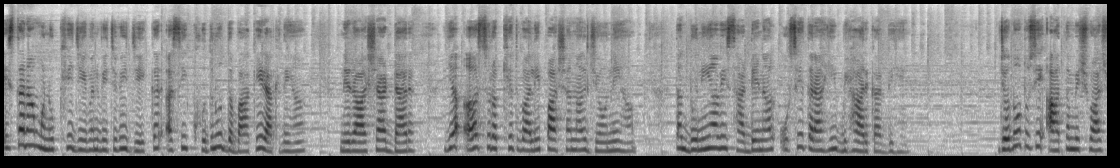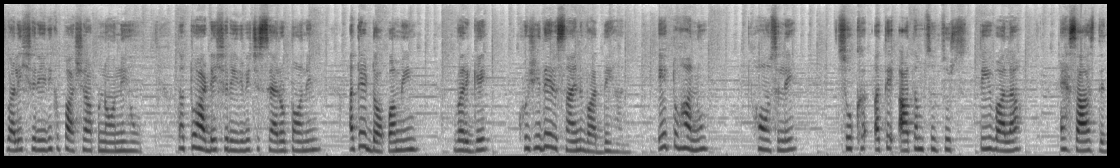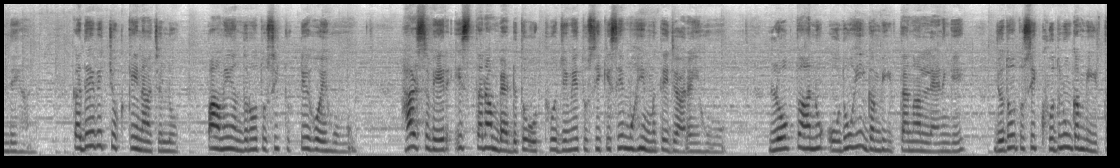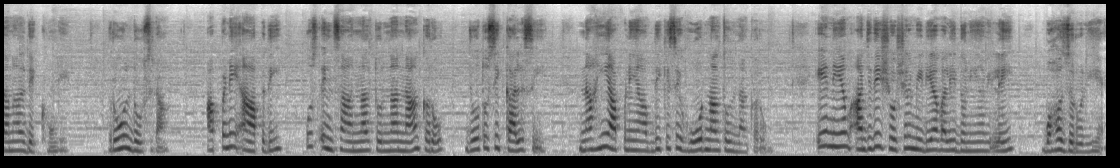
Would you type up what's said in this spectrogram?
ਇਸ ਤਰ੍ਹਾਂ ਮਨੁੱਖੀ ਜੀਵਨ ਵਿੱਚ ਵੀ ਜੇਕਰ ਅਸੀਂ ਖੁਦ ਨੂੰ ਦਬਾ ਕੇ ਰੱਖਦੇ ਹਾਂ, ਨਿਰਾਸ਼ਾ, ਡਰ ਜਾਂ ਅਸੁਰੱਖਿਅਤ ਵਾਲੀ ਭਾਸ਼ਾ ਨਾਲ ਜਿਉਂਦੇ ਹਾਂ, ਤਾਂ ਦੁਨੀਆ ਵੀ ਸਾਡੇ ਨਾਲ ਉਸੇ ਤਰ੍ਹਾਂ ਹੀ ਵਿਹਾਰ ਕਰਦੀ ਹੈ। ਜਦੋਂ ਤੁਸੀਂ ਆਤਮ ਵਿਸ਼ਵਾਸ ਵਾਲੀ ਸਰੀਰਕ ਭਾਸ਼ਾ ਅਪਣਾਉਂਦੇ ਹੋ, ਤਾਂ ਤੁਹਾਡੇ ਸਰੀਰ ਵਿੱਚ ਸੈਰੋਟੋਨਿਨ ਅਤੇ ਡੋਪਾਮਾਈਨ ਵਰਗੇ ਖੁਸ਼ੀ ਦੇ ਰਸਾਇਣ ਵੱਧਦੇ ਹਨ। ਇਹ ਤੁਹਾਨੂੰ ਹੌਸਲੇ, ਸੁੱਖ ਅਤੇ ਆਤਮ ਸੰਤੁਸ਼ਟੀ ਵਾਲਾ ਅਹਿਸਾਸ ਦਿੰਦੇ ਹਨ। ਕਦੇ ਵੀ ਝੁਕ ਕੇ ਨਾ ਚੱਲੋ, ਭਾਵੇਂ ਅੰਦਰੋਂ ਤੁਸੀਂ ਟੁੱਟੇ ਹੋਏ ਹੋਵੋ। ਹਰ ਸਵੇਰ ਇਸ ਤਰ੍ਹਾਂ ਬੈੱਡ ਤੋਂ ਉੱਠੋ ਜਿਵੇਂ ਤੁਸੀਂ ਕਿਸੇ ਮੁਹਿੰਮ ਤੇ ਜਾ ਰਹੇ ਹੋਵੋ। ਲੋਕ ਤੁਹਾਨੂੰ ਉਦੋਂ ਹੀ ਗੰਭੀਰਤਾ ਨਾਲ ਲੈਣਗੇ ਜਦੋਂ ਤੁਸੀਂ ਖੁਦ ਨੂੰ ਗੰਭੀਰਤਾ ਨਾਲ ਦੇਖੋਗੇ। ਰੂਲ ਦੂਸਰਾ, ਆਪਣੇ ਆਪ ਦੀ ਉਸ ਇਨਸਾਨ ਨਾਲ ਤੁਲਨਾ ਨਾ ਕਰੋ ਜੋ ਤੁਸੀਂ ਕੱਲ ਸੀ। ਨਾ ਹੀ ਆਪਣੇ ਆਪ ਦੀ ਕਿਸੇ ਹੋਰ ਨਾਲ ਤੁਲਨਾ ਕਰੋ। ਇਹ ਨਿਯਮ ਅੱਜ ਦੀ ਸੋਸ਼ਲ ਮੀਡੀਆ ਵਾਲੀ ਦੁਨੀਆ ਲਈ ਬਹੁਤ ਜ਼ਰੂਰੀ ਹੈ।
